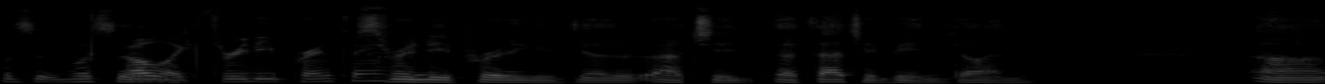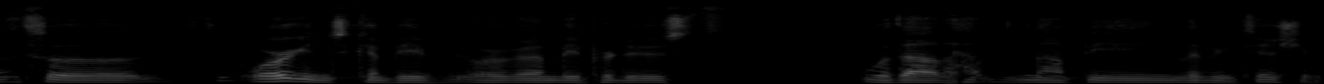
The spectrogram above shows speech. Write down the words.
what's it? What's it? Oh, like 3D printing? 3D printing. You know, actually that's actually being done. Uh, so organs can be are going to be produced without ha- not being living tissue,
